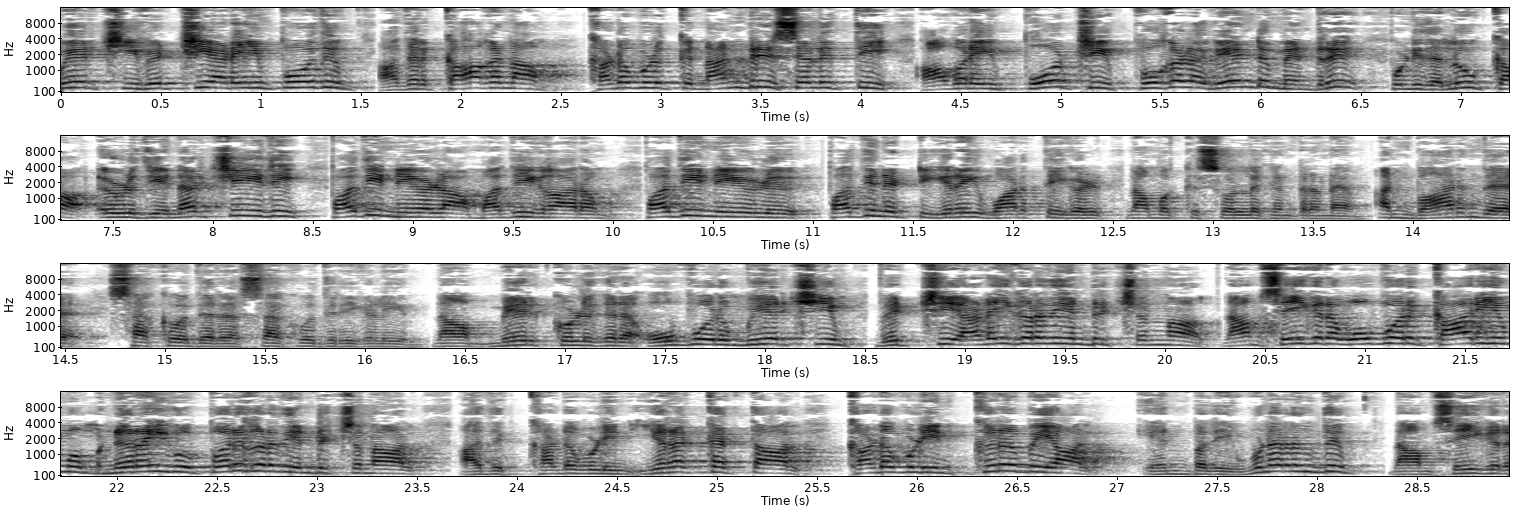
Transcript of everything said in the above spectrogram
முயற்சி வெற்றி அடையும் போது அதற்காக நாம் கடவுளுக்கு நன்றி செலுத்தி அவரை போற்றி புகழ வேண்டும் என்று புனித லூக்கா எழுதிய நற்செய்தி பதினேழாம் அதிகாரம் பதினேழு பதினெட்டு இறை வார்த்தைகள் நமக்கு சொல்லுகின்றன. அன்பார்ந்த சகோதர சகோதரிகளே நாம் மேற்கொள்ளுகிற ஒவ்வொரு முயற்சியும் வெற்றி அடைகிறது என்று சொன்னால் நாம் செய்கிற ஒவ்வொரு காரியமும் நிறைவு பெறுகிறது என்று சொன்னால் அது கடவுளின் இரக்கத்தால் கடவுளின் கிருபையால் என்பதை உணர்ந்து நாம் செய்கிற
